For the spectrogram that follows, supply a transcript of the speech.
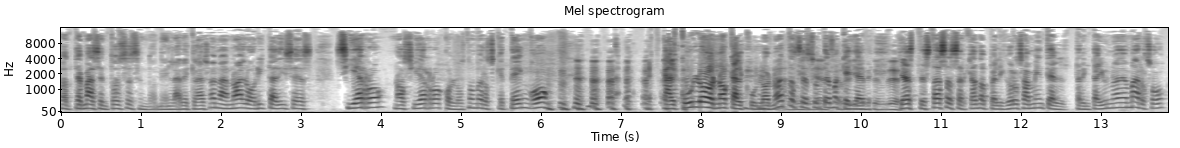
Son temas entonces en donde en la declaración anual ahorita dices cierro, no cierro con los números que tengo, calculo o no calculo, ¿no? Entonces Ah, es un tema que ya, ya te estás acercando peligrosamente al 31 de marzo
